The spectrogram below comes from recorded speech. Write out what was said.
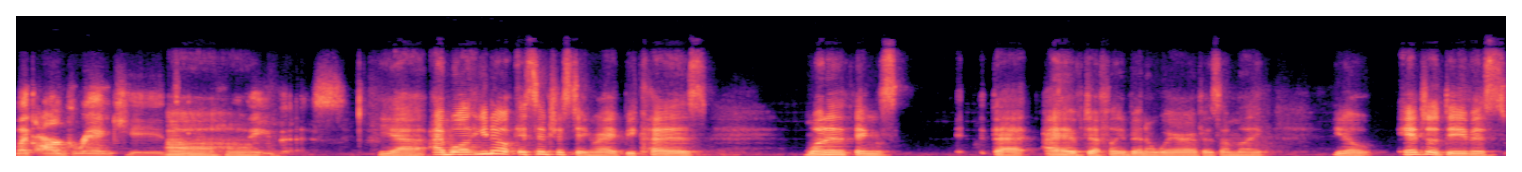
like our grandkids uh-huh. Davis. Yeah. And well, you know, it's interesting, right? Because one of the things that I have definitely been aware of is I'm like, you know, Angela Davis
